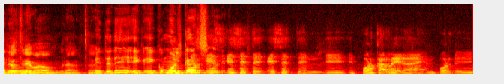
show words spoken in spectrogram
y los tres van. no, no. ¿Me entendés? Es, como el Cars. Es, es este, es este, eh, eh, por carrera, ¿eh? En por- eh,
